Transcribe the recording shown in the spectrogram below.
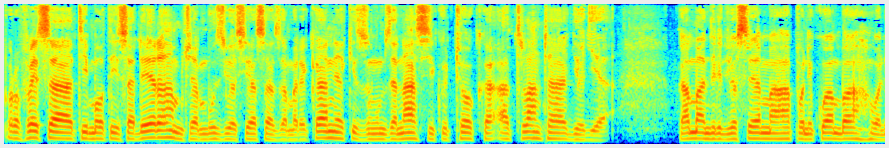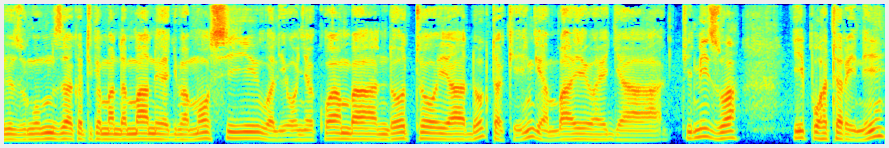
Profesa Timothy Sadera, mchambuzi wa siasa za Marekani, akizungumza nasi kutoka Atlanta, Georgia. Kama nilivyosema hapo, ni kwamba waliozungumza katika maandamano ya Jumamosi walionya kwamba ndoto ya Dr King ambayo haijatimizwa ipo hatarini,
